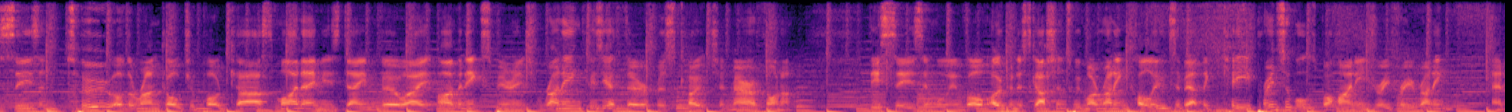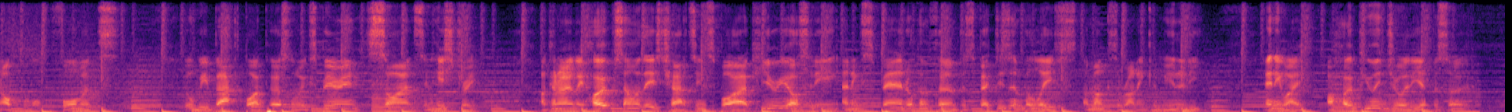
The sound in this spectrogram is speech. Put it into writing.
to season two of the Run Culture podcast. My name is Dane Verway. I'm an experienced running physiotherapist, coach, and marathoner. This season will involve open discussions with my running colleagues about the key principles behind injury free running and optimal performance. It will be backed by personal experience, science, and history. I can only hope some of these chats inspire curiosity and expand or confirm perspectives and beliefs amongst the running community. Anyway, I hope you enjoy the episode.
